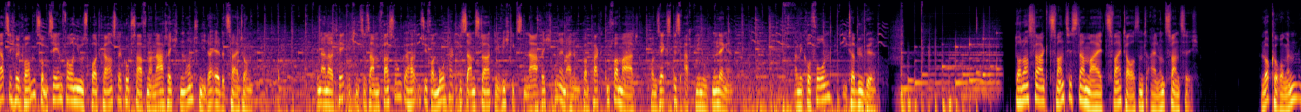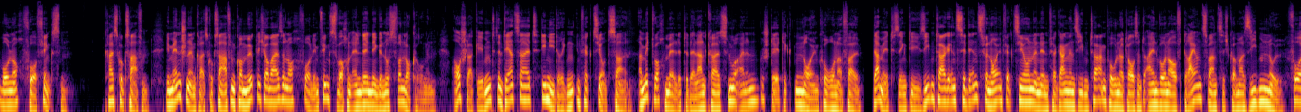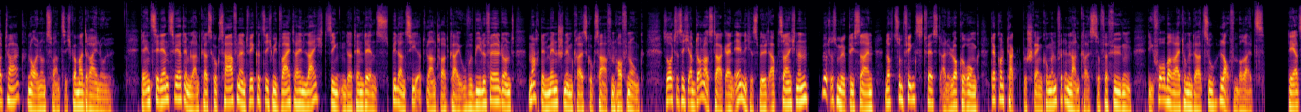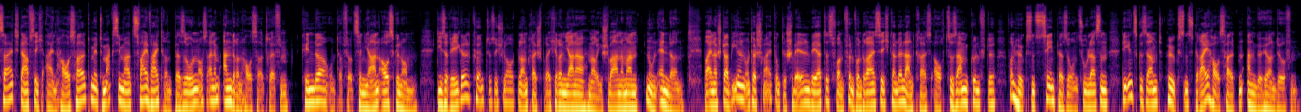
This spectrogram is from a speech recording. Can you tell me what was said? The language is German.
Herzlich willkommen zum CNV News Podcast der Cuxhavener Nachrichten und Niederelbe Zeitung. In einer täglichen Zusammenfassung erhalten Sie von Montag bis Samstag die wichtigsten Nachrichten in einem kompakten Format von sechs bis acht Minuten Länge. Am Mikrofon Dieter Bügel. Donnerstag, 20. Mai 2021. Lockerungen wohl noch vor Pfingsten. Kreis Cuxhaven. Die Menschen im Kreis Cuxhaven kommen möglicherweise noch vor dem Pfingstwochenende in den Genuss von Lockerungen. Ausschlaggebend sind derzeit die niedrigen Infektionszahlen. Am Mittwoch meldete der Landkreis nur einen bestätigten neuen Corona-Fall. Damit sinkt die 7-Tage-Inzidenz für Neuinfektionen in den vergangenen sieben Tagen pro 100.000 Einwohner auf 23,70, Vortag 29,30. Der Inzidenzwert im Landkreis Cuxhaven entwickelt sich mit weiterhin leicht sinkender Tendenz, bilanziert Landrat Kai-Uwe Bielefeld und macht den Menschen im Kreis Cuxhaven Hoffnung. Sollte sich am Donnerstag ein ähnliches Bild abzeichnen, wird es möglich sein, noch zum Pfingstfest eine Lockerung der Kontaktbeschränkungen für den Landkreis zu verfügen. Die Vorbereitungen dazu laufen bereits. Derzeit darf sich ein Haushalt mit maximal zwei weiteren Personen aus einem anderen Haushalt treffen. Kinder unter 14 Jahren ausgenommen. Diese Regel könnte sich laut Landkreissprecherin Jana Marie Schwanemann nun ändern. Bei einer stabilen Unterschreitung des Schwellenwertes von 35 kann der Landkreis auch Zusammenkünfte von höchstens zehn Personen zulassen, die insgesamt höchstens drei Haushalten angehören dürfen.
